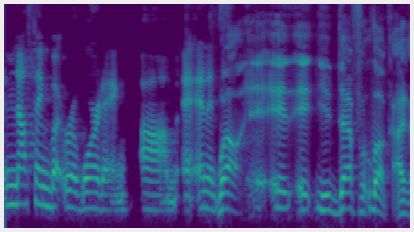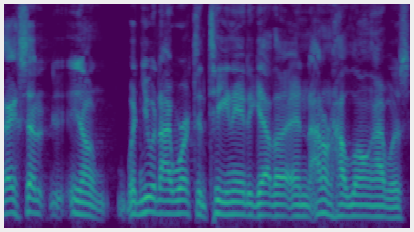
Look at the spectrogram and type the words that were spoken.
nothing but rewarding. Um, and it's well, it, it you definitely look. Like I said, you know, when you and I worked in TNA together, and I don't know how long I was.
